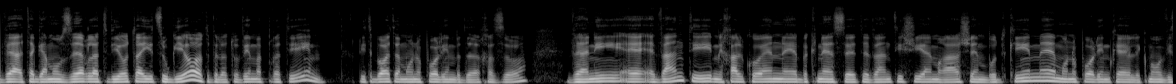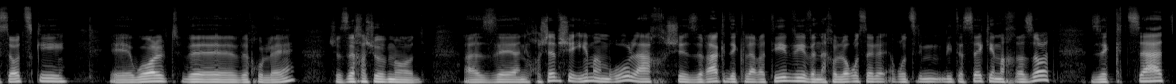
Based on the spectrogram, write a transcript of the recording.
ואתה גם עוזר לתביעות הייצוגיות ולתובעים הפרטיים לתבוע את המונופולים בדרך הזו. ואני uh, הבנתי, מיכל כהן uh, בכנסת, הבנתי שהיא אמרה שהם בודקים uh, מונופולים כאלה, כמו ויסוצקי, uh, וולט ו- וכולי, שזה חשוב מאוד. אז uh, אני חושב שאם אמרו לך שזה רק דקלרטיבי ואנחנו לא רוצה, רוצים להתעסק עם הכרזות, זה קצת...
